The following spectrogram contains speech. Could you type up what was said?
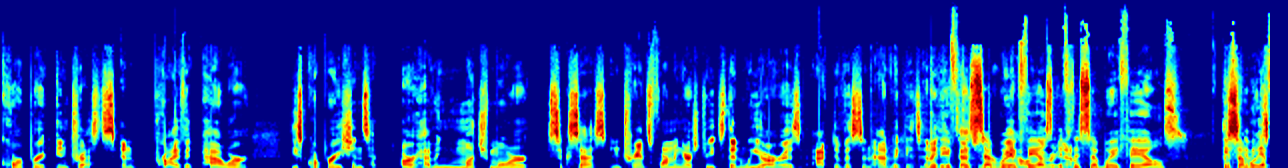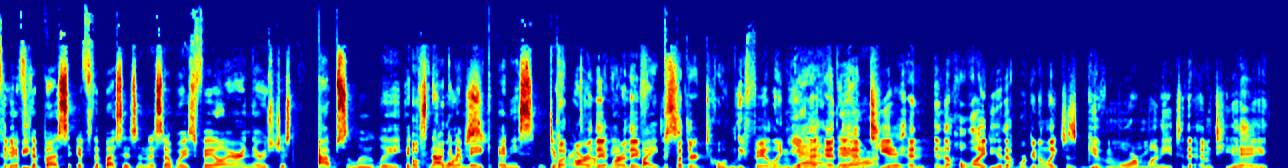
corporate interests and private power. These corporations are having much more success in transforming our streets than we are as activists and advocates and i but think if the that's a subway fails, right if now. the subway fails, The if subway's if, gonna if be- the bus if the buses and the subways fail, Aaron, there's just absolutely it's not going to make any difference. but are they are they bikes. but they're totally failing Yeah, and the, and the mta and, and the whole idea that we're going to like just give more money to the mta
